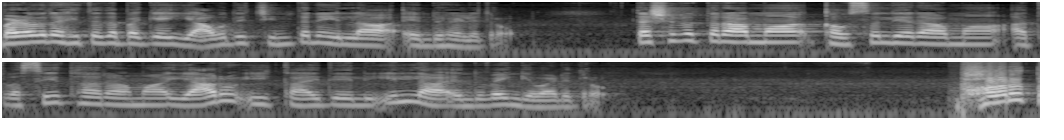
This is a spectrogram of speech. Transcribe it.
ಬಡವರ ಹಿತದ ಬಗ್ಗೆ ಯಾವುದೇ ಚಿಂತನೆ ಇಲ್ಲ ಎಂದು ಹೇಳಿದರು. ದಶರಥ ಕೌಸಲ್ಯರಾಮ ಕೌಸಲ್ಯ ರಾಮ ಅಥವಾ ಸೀತಾರಾಮ ಯಾರೂ ಈ ಕಾಯ್ದೆಯಲ್ಲಿ ಇಲ್ಲ ಎಂದು ವ್ಯಂಗ್ಯವಾಡಿದರು. ಭಾರತ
